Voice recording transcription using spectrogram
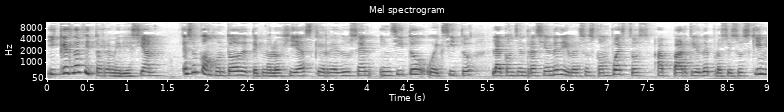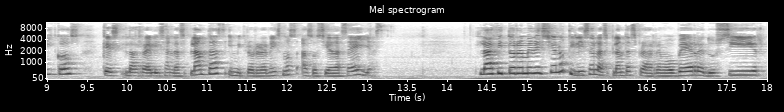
¿Y qué es la fitorremediación? Es un conjunto de tecnologías que reducen in situ o ex la concentración de diversos compuestos a partir de procesos químicos que las realizan las plantas y microorganismos asociadas a ellas. La fitorremediación utiliza las plantas para remover, reducir,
